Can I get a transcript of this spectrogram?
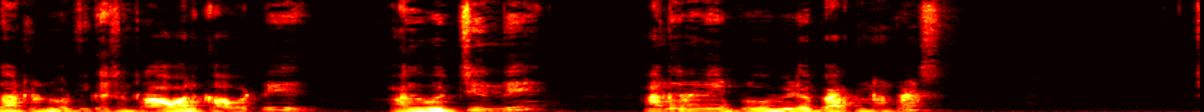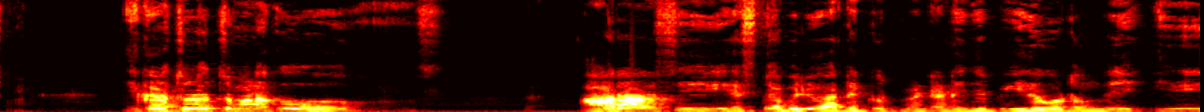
దాంట్లో నోటిఫికేషన్ రావాలి కాబట్టి అది వచ్చింది. అందుకని నేను ఇప్పుడు వీడియో పెడుతున్నాను ఫ్రెండ్స్ ఇక్కడ చూడొచ్చు మనకు ఆర్ఆర్సి ఎస్డబ్ల్యూఆర్ రిక్రూట్మెంట్ అని చెప్పి ఇది ఒకటి ఉంది. ఇది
